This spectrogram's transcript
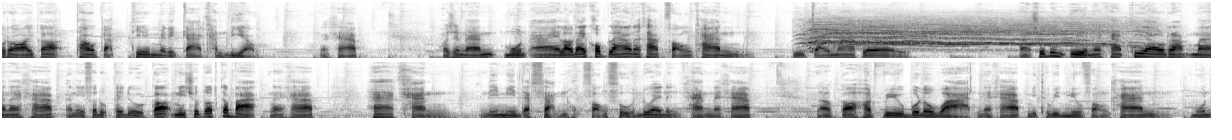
900 ก็เท่ากับที่อเมริกาคันเดียวนะครับ เพราะฉะนั้น Moon Eye เราได้ครบแล้วนะครับ 2 คันดีใจมากเลยชุดอื่นๆนะครับที่เรารับมานะครับ อันนี้สรุปให้ดูก็มีชุดรถกระบะนะครับ 5 คัน อันนี้มีดัสสัน 620 ด้วย 1 คันนะครับ แล้วก็ Hot Wheel Boulevard นะครับ มี Twin Mill 2คัน Moon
